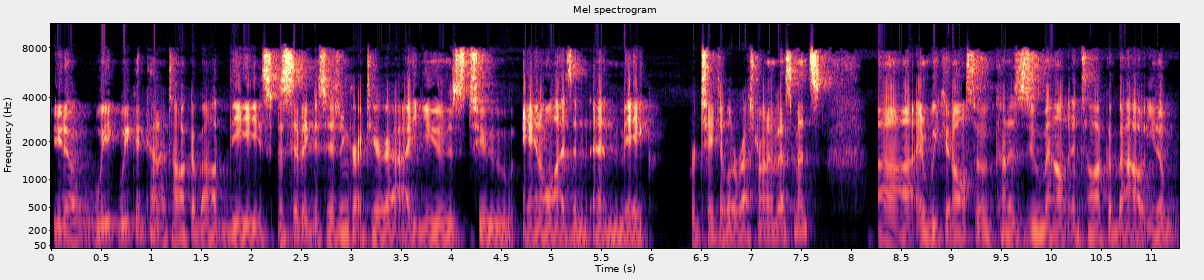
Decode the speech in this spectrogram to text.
you know, we, we could kind of talk about the specific decision criteria I use to analyze and, and make particular restaurant investments. Uh, and we can also kind of zoom out and talk about, you know,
